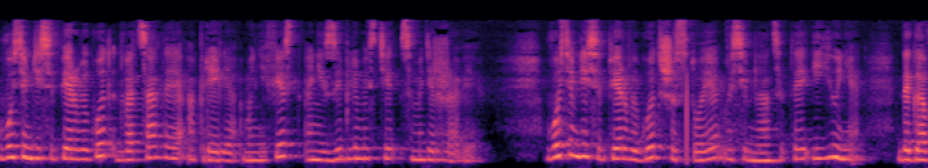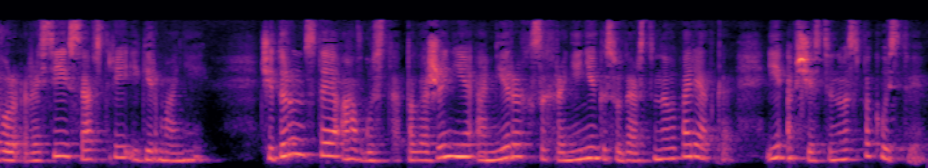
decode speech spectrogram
81 год, 20 апреля. Манифест о незыблемости самодержавия. 81 год, 6-18 июня. Договор России с Австрией и Германией. 14 августа. Положение о мерах сохранения государственного порядка и общественного спокойствия.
